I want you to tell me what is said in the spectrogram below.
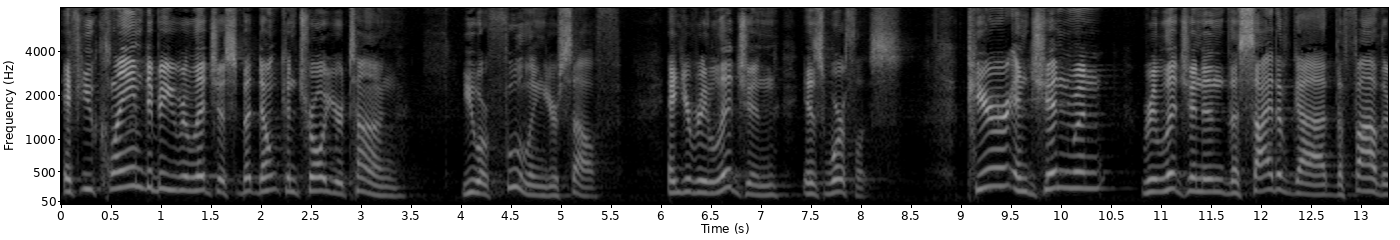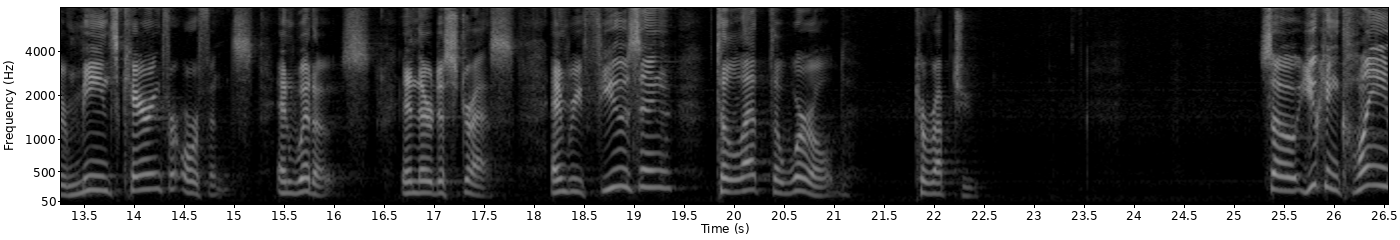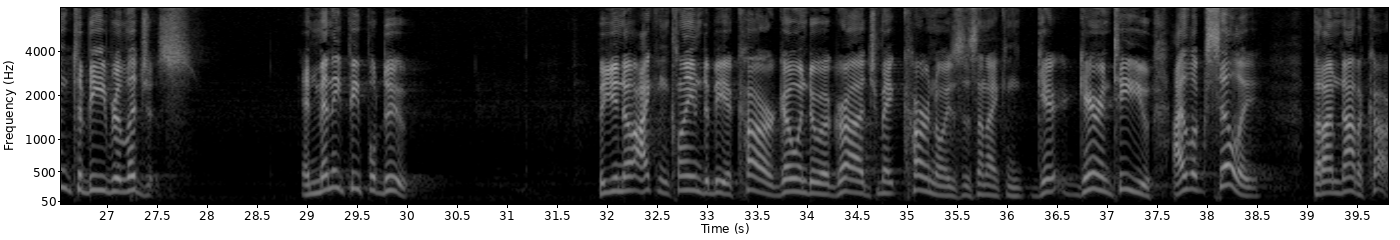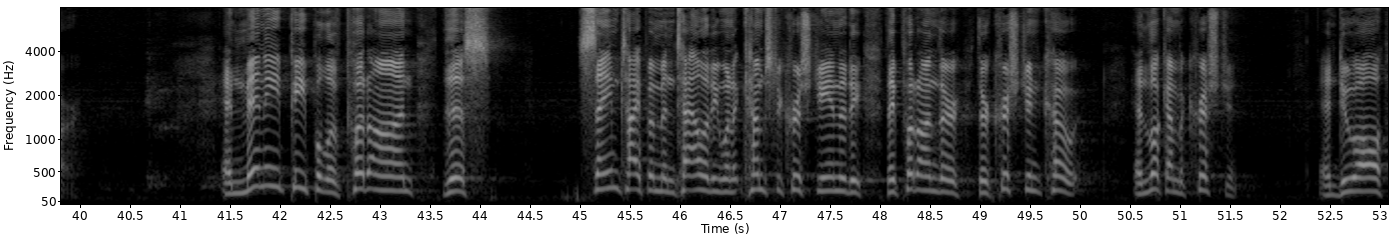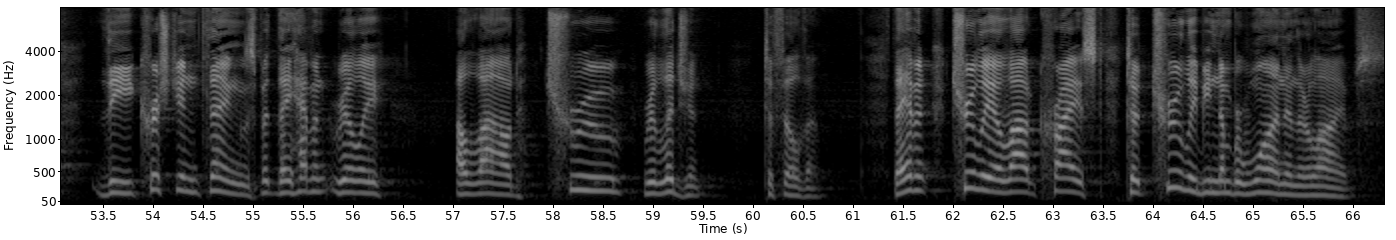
if you claim to be religious but don't control your tongue, you are fooling yourself, and your religion is worthless. Pure and genuine religion in the sight of God the Father means caring for orphans and widows in their distress and refusing to let the world corrupt you. So you can claim to be religious, and many people do. But you know, I can claim to be a car, go into a garage, make car noises, and I can gu- guarantee you I look silly, but I'm not a car. And many people have put on this same type of mentality when it comes to Christianity. They put on their, their Christian coat and look, I'm a Christian, and do all the Christian things, but they haven't really allowed true religion to fill them. They haven't truly allowed Christ to truly be number one in their lives.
